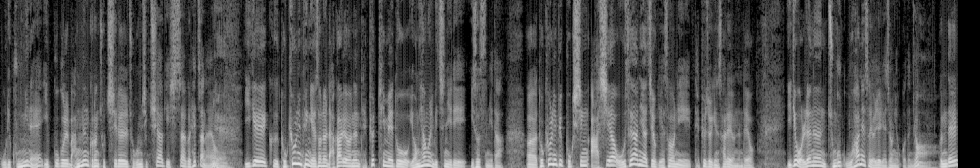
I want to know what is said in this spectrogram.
우리 국민의 입국을 막는 그런 조치를 조금씩 취하기 시작을 했잖아요. 예. 이게 그 도쿄올림픽 예선을 나가려는 대표팀에도 영향을 미친 일이 있었습니다. 아, 도쿄올림픽 복싱 아시아 오세아니아 지역 예선이 대표적인 사례였는데요. 이게 원래는 중국 우한에서 열릴 예정이었거든요. 아. 근데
